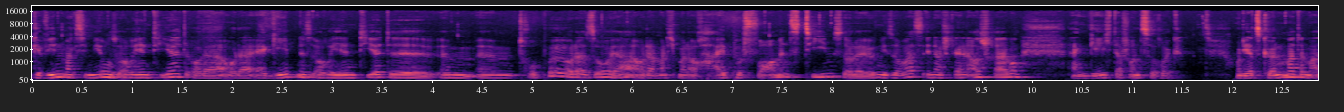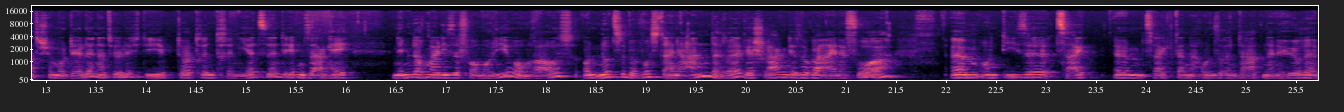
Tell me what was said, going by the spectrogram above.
gewinnmaximierungsorientiert oder, oder ergebnisorientierte ähm, ähm, Truppe oder so, ja, oder manchmal auch High-Performance-Teams oder irgendwie sowas in der Stellenausschreibung, dann gehe ich davon zurück. Und jetzt können mathematische Modelle natürlich, die dort drin trainiert sind, eben sagen, hey, nimm doch mal diese Formulierung raus und nutze bewusst eine andere. Wir schlagen dir sogar eine vor ähm, und diese zeigt, ähm, zeigt dann nach unseren Daten eine höhere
